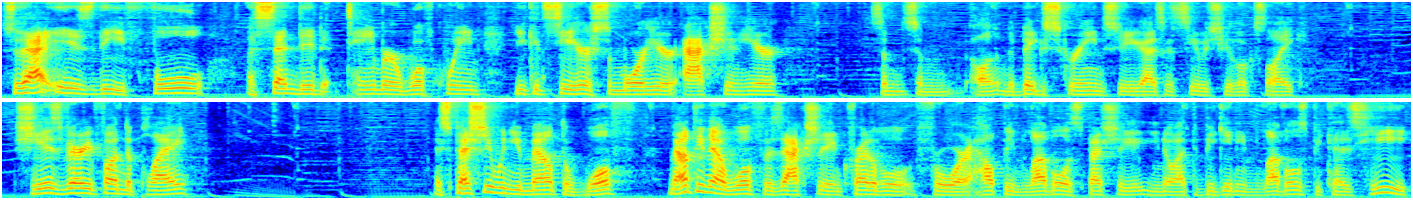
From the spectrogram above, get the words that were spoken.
So that is the full Ascended Tamer Wolf Queen. You can see here some more here, action here. Some, some on the big screen so you guys can see what she looks like. She is very fun to play. Especially when you mount the wolf. mounting that wolf is actually incredible for helping level, especially you know at the beginning levels, because he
